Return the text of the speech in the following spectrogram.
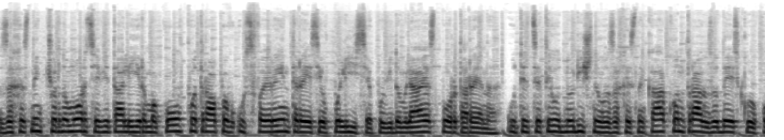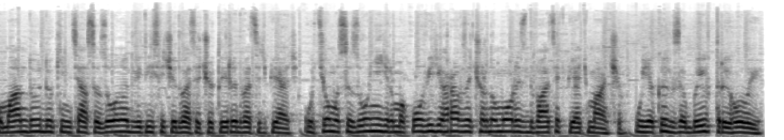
Захисник чорноморця Віталій Єрмаков потрапив у сфери інтересів Полісся, повідомляє Спорт Арена. У 31-річного захисника контракт з одеською командою до кінця сезону 2024-25. У цьому сезоні Єрмаков відіграв за Чорноморець 25 матчів, у яких забив 3 голи.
